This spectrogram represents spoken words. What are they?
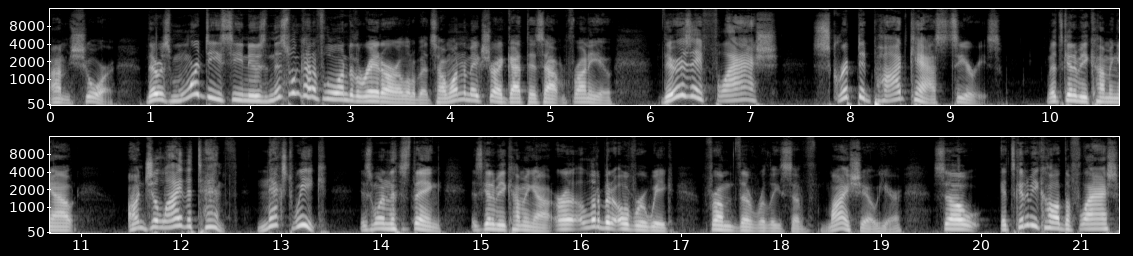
I'm sure. There was more DC news, and this one kind of flew under the radar a little bit, so I wanted to make sure I got this out in front of you. There is a Flash scripted podcast series that's going to be coming out on July the 10th. Next week is when this thing is going to be coming out, or a little bit over a week from the release of my show here. So it's going to be called The Flash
